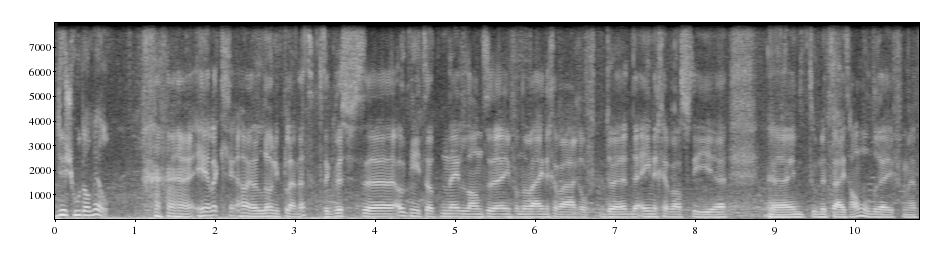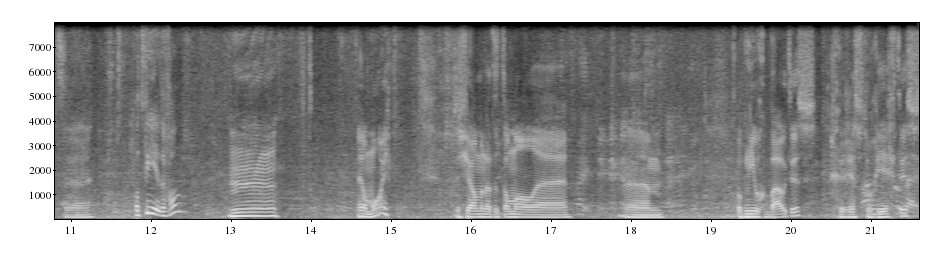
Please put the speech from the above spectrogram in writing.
Dus hoe dan wel? Eerlijk, oh, Lonely Planet. Ik wist uh, ook niet dat Nederland uh, een van de weinigen waren... of de, de enige was die uh, ja. in toen de tijd handel dreef met... Wat vind je ervan? Mm, heel mooi. Het is jammer dat het allemaal um, opnieuw gebouwd is. Gerestaureerd is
